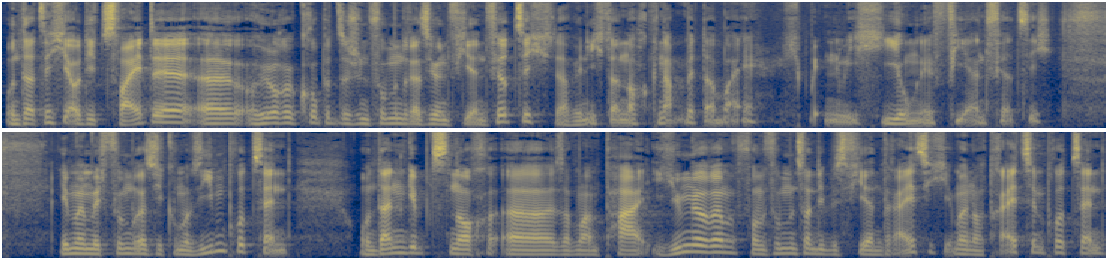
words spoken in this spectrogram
Und tatsächlich auch die zweite äh, höhere Gruppe zwischen 35 und 44, da bin ich dann noch knapp mit dabei. Ich bin nämlich junge 44, immer mit 35,7 Prozent. Und dann gibt's noch, äh, wir mal, ein paar jüngere von 25 bis 34, immer noch 13 Prozent.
